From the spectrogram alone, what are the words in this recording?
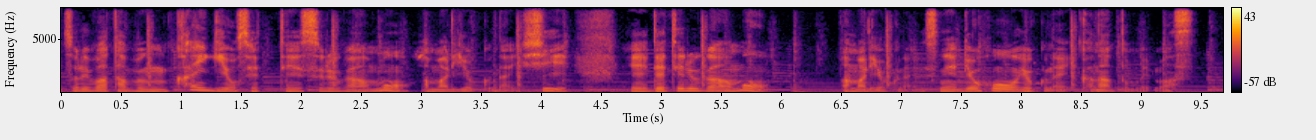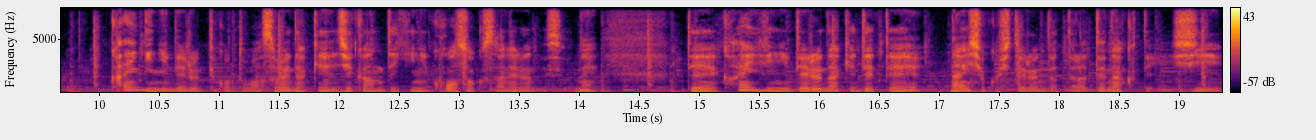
それは多分会議を設定する側もあまり良くないし、えー、出てる側もあまり良くないですね。両方良くないかなと思います。会議に出るってことはそれだけ時間的に拘束されるんですよね。で、会議に出るだけ出て内職してるんだったら出なくていいし、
